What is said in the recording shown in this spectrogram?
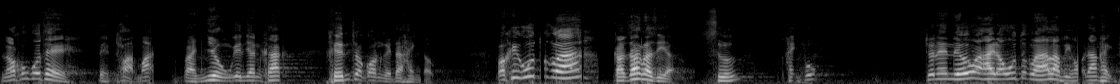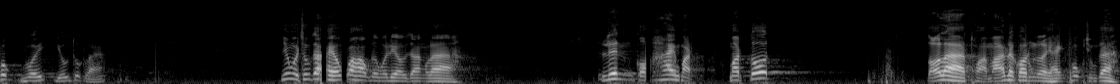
nó cũng có thể để thỏa mãn và nhiều nguyên nhân khác khiến cho con người ta hành động. Và khi hút thuốc lá, cảm giác là gì ạ? Sướng, hạnh phúc. Cho nên nếu mà ai đó hút thuốc lá là vì họ đang hạnh phúc với điếu thuốc lá. Nhưng mà chúng ta ngày hôm qua học được một điều rằng là liên có hai mặt mặt tốt, đó là thỏa mãn được con người hạnh phúc chúng ta.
